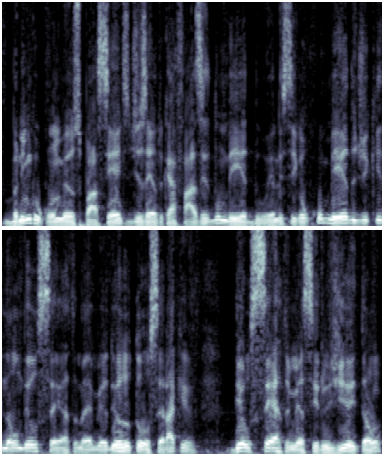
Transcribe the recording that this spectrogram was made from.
brinco com meus pacientes dizendo que é a fase do medo. Eles ficam com medo de que não deu certo, né? Meu Deus, doutor, será que deu certo minha cirurgia? Então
